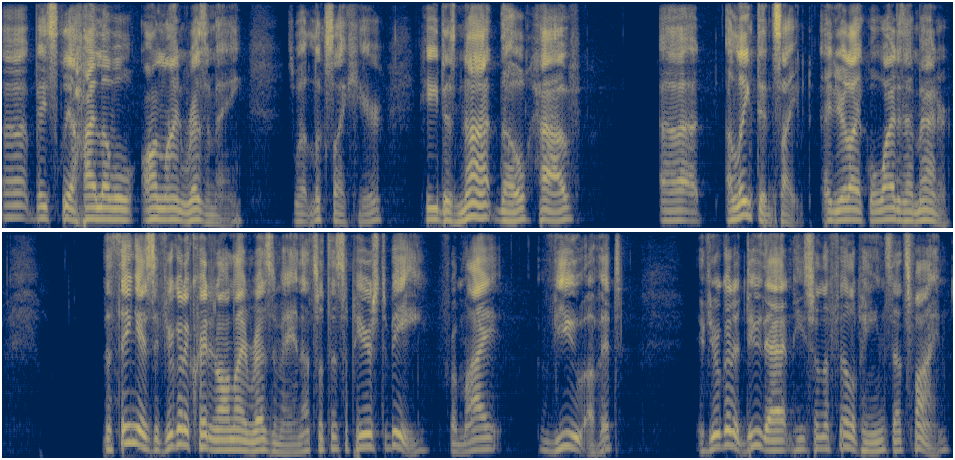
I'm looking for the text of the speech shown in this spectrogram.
uh, basically a high level online resume. Is what it looks like here. He does not, though, have uh, a LinkedIn site. And you're like, well, why does that matter? The thing is, if you're going to create an online resume, and that's what this appears to be from my view of it, if you're going to do that, he's from the Philippines, that's fine.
